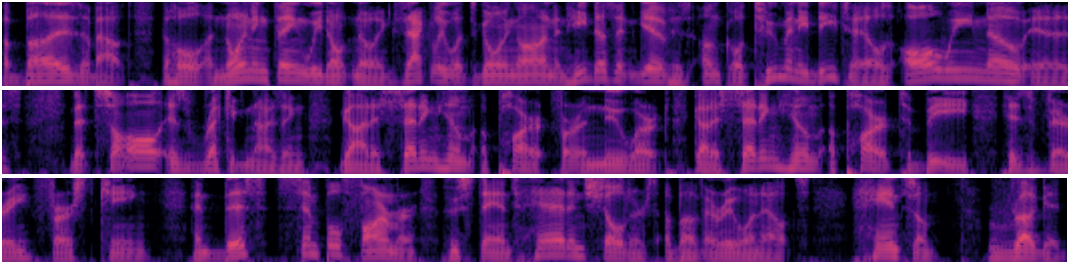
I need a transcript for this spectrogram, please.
a buzz about the whole anointing thing. We don't know exactly what's going on, and he doesn't give his uncle too many details. All we know is that Saul is recognizing God is setting him apart for a new work. God is setting him apart to be his very first king. And this simple farmer who stands head and shoulders above everyone else, handsome, rugged,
